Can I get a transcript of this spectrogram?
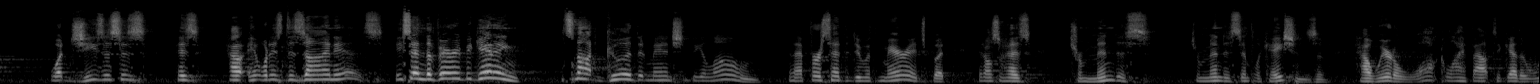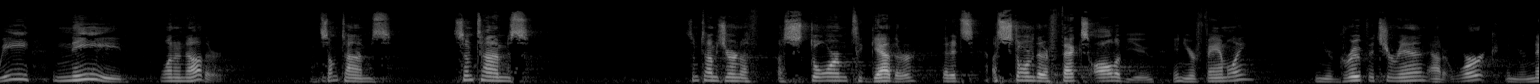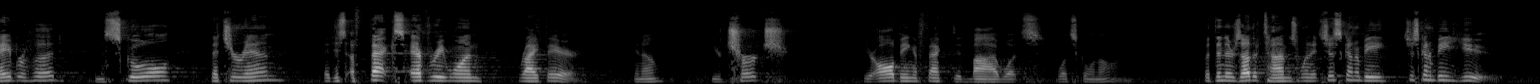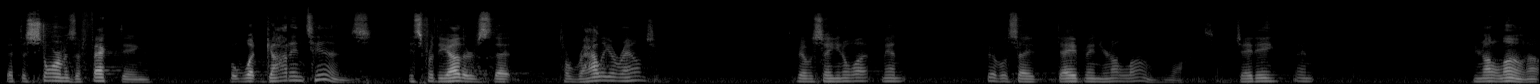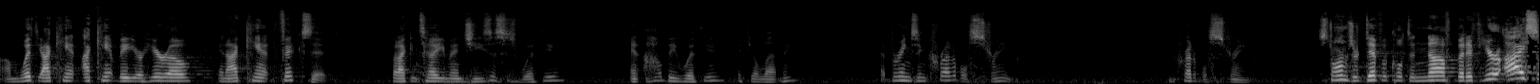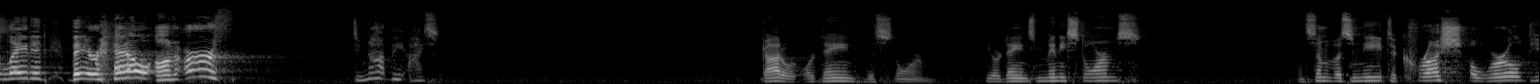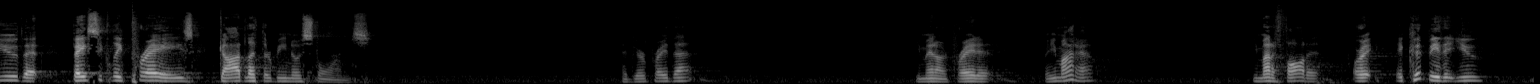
what Jesus is, his, how, what his design is. He said in the very beginning, it's not good that man should be alone. And that first had to do with marriage, but it also has tremendous, tremendous implications of how we're to walk life out together. We need one another. Sometimes, sometimes, sometimes you're in a, a storm together, that it's a storm that affects all of you in your family, in your group that you're in, out at work, in your neighborhood, in the school that you're in. It just affects everyone right there. You know, your church, you're all being affected by what's what's going on. But then there's other times when it's just going to be just going to be you that the storm is affecting. But what God intends is for the others that to rally around you. To be able to say, you know what, man, to be able to say, Dave, man, you're not alone walking this out. JD, man, you're not alone. I'm with you. I can't, I can't be your hero and I can't fix it. But I can tell you, man, Jesus is with you, and I'll be with you if you'll let me. That brings incredible strength. Incredible strength. Storms are difficult enough, but if you're isolated, they are hell on earth. Do not be isolated. God ordained this storm. He ordains many storms. And some of us need to crush a worldview that basically prays, God, let there be no storms. Have you ever prayed that? You may not have prayed it, you might have. You might have thought it. Or it, it could be that you,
